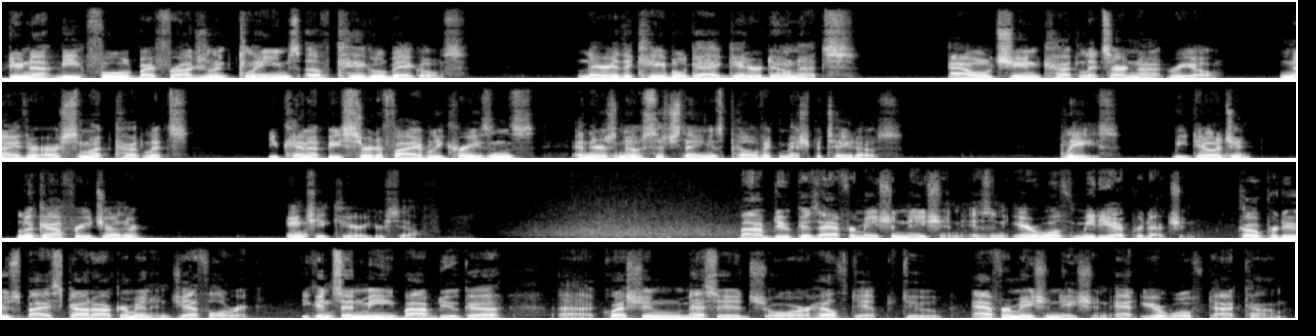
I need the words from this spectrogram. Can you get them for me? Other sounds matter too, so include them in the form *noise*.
Do not be fooled by fraudulent claims of Kegel bagels, Larry the Cable Guy Getter donuts. Owl chin cutlets are not real. Neither are smut cutlets. You cannot be certifiably craisins, and there's no such thing as pelvic mesh potatoes. Please, be diligent, look out for each other, and take care of yourself. Bob Ducca's Affirmation Nation is an Earwolf Media production, co-produced by Scott Aukerman and Jeff Ullrich. You can send me, Bob Ducca, uh, question, message, or health tip to affirmationnation at earwolf.com.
